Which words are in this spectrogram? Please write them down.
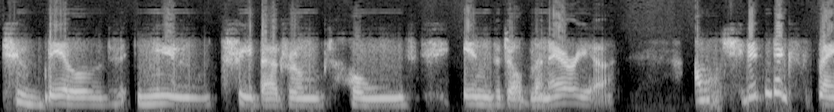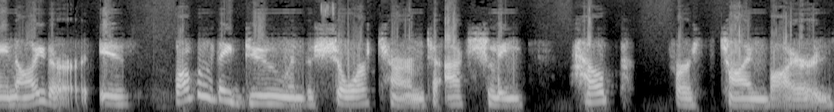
to build new three-bedroom homes in the Dublin area. And what she didn't explain either is what will they do in the short term to actually help first time buyers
